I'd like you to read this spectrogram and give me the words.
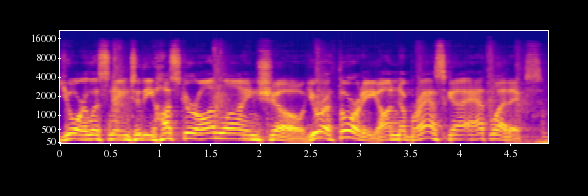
You're listening to the Husker Online Show, your authority on Nebraska athletics.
